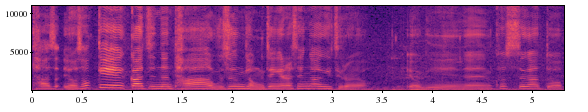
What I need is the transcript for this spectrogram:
다섯 여섯 개까지는 다 우승 경쟁이라 생각이 들어요. 여기는 코스가 또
